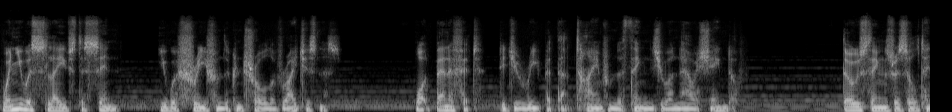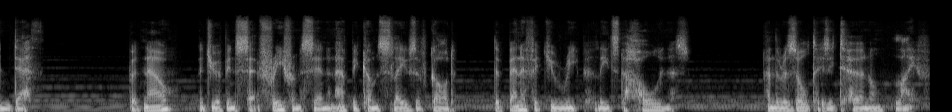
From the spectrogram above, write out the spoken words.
When you were slaves to sin, you were free from the control of righteousness. What benefit did you reap at that time from the things you are now ashamed of? Those things result in death. But now that you have been set free from sin and have become slaves of God, the benefit you reap leads to holiness, and the result is eternal life.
